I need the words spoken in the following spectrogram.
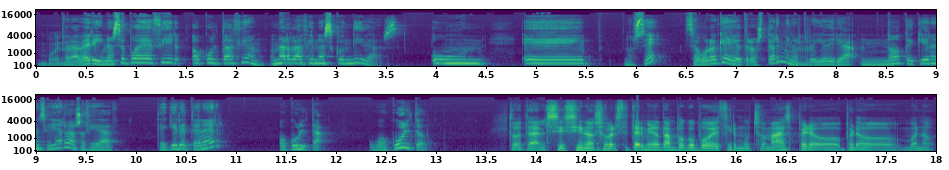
Bueno. Pero a ver, ¿y no se puede decir ocultación? ¿Una relación a escondidas? ¿Un... Eh, no sé, seguro que hay otros términos, mm. pero yo diría, no te quiere enseñar a la sociedad, te quiere tener oculta u oculto. Total, sí, sí, no, sobre este término tampoco puedo decir mucho más, pero, pero bueno,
